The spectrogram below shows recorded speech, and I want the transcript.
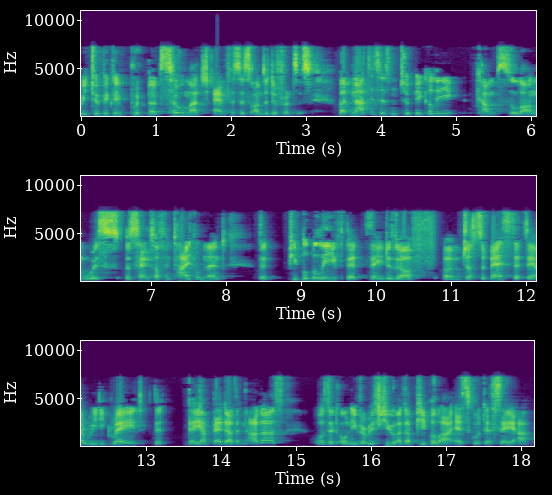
we typically put not so much emphasis on the differences. But narcissism typically comes along with a sense of entitlement that people believe that they deserve um, just the best, that they are really great, that they are better than others, or that only very few other people are as good as they are.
